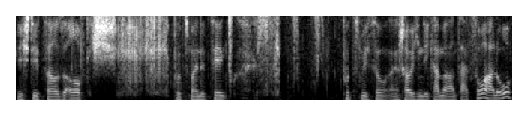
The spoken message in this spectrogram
Ich stehe zu Hause auf, putz meine Zähne, putz mich so, dann schaue ich in die Kamera und sage so, hallo,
